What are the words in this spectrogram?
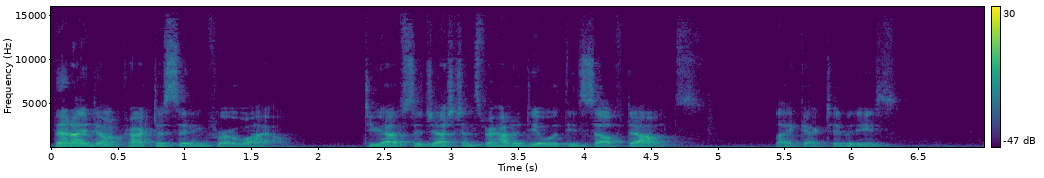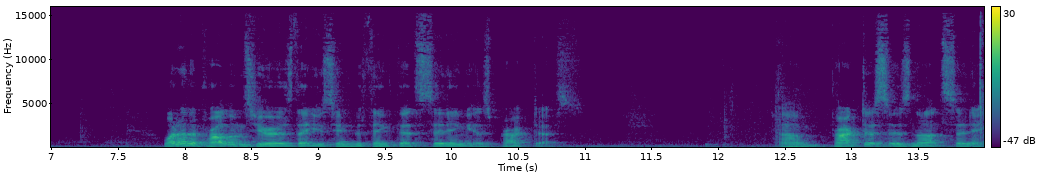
Then I don't practice sitting for a while. Do you have suggestions for how to deal with these self doubts, like activities? One of the problems here is that you seem to think that sitting is practice. Um, practice is not sitting.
